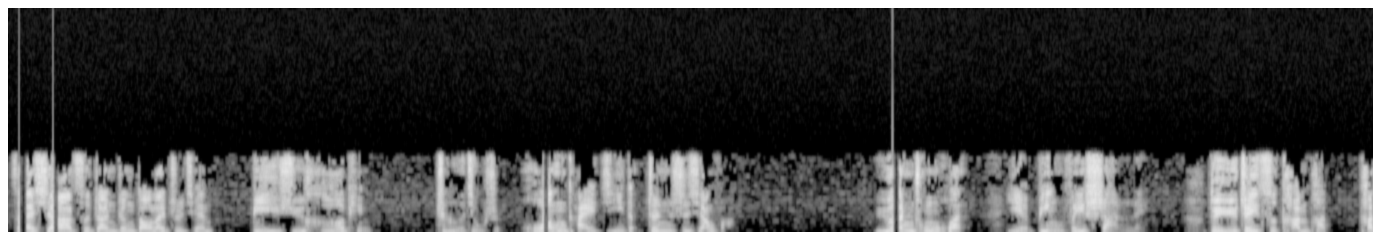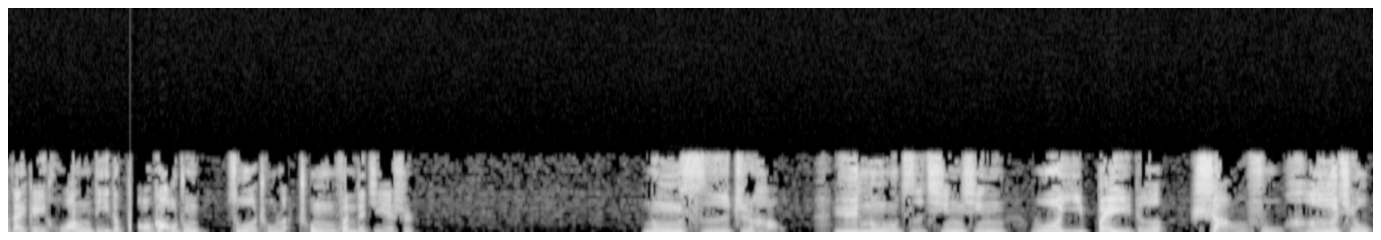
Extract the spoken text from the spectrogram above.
在下次战争到来之前，必须和平，这就是皇太极的真实想法。袁崇焕也并非善类，对于这次谈判，他在给皇帝的报告中做出了充分的解释。奴死之好。与奴子情形，我已备得，上复何求？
